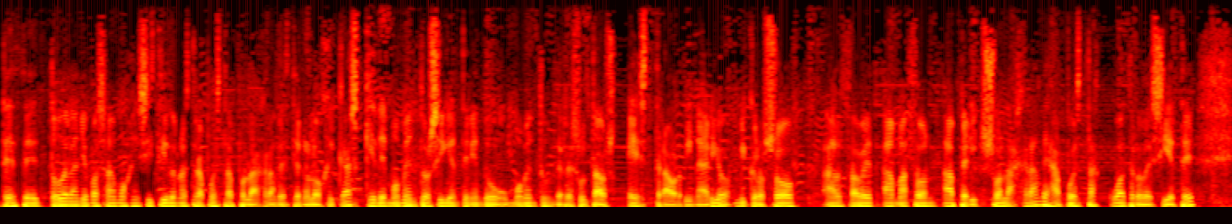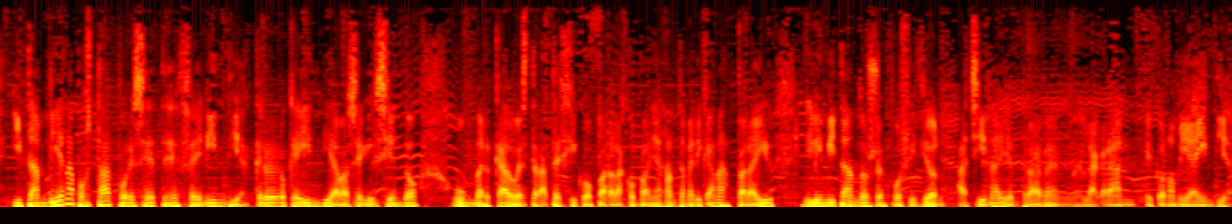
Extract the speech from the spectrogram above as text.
Desde todo el año pasado hemos insistido en nuestra apuesta por las grandes tecnológicas, que de momento siguen teniendo un momentum de resultados extraordinario. Microsoft, Alphabet, Amazon, Apple son las grandes apuestas, 4 de 7. Y también apostar por ese ETF en India. Creo que India va a seguir siendo un mercado estratégico para las compañías norteamericanas para ir limitando su exposición a China y entrar en la gran economía india.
